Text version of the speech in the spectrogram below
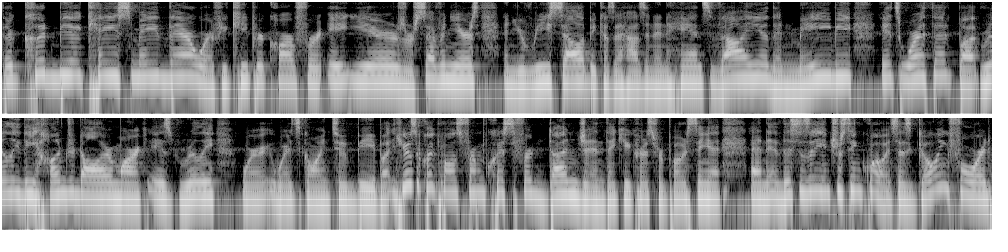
there could be a case made there where if you keep your car for eight years or seven years and you resell it because it has an enhanced value, then maybe it's worth it, but really the $100 mark is really where, where it's going to be. But here's a quick post from Christopher Dungeon. Thank you, Chris, for posting it. And this is an interesting quote. It says, Going forward,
